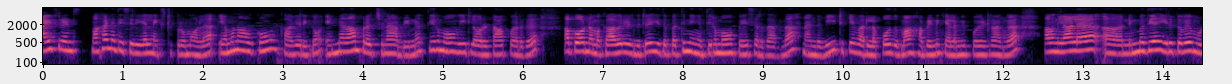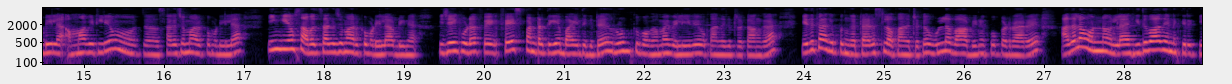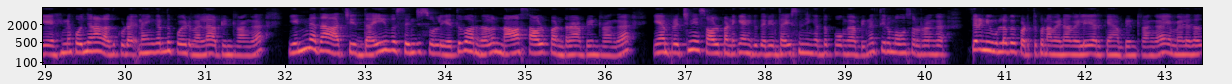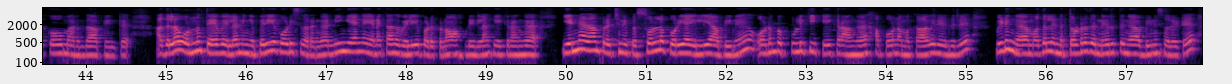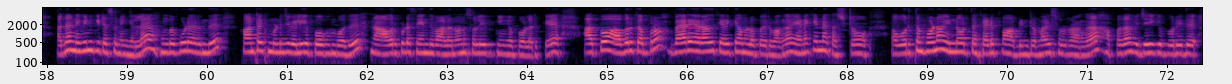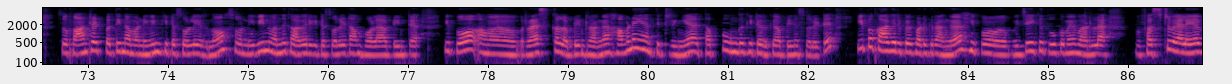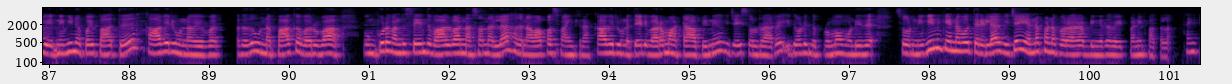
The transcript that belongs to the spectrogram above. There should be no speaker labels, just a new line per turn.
Hi friends Mahanadhi serial next ப்ரோமோவில் யமுனாவுக்கும் காவேரிக்கும் என்னதான் பிரச்சனை அப்படின்னு திரும்பவும் வீட்டில் ஒரு டாக் வருது. அப்போது நம்ம காவேரி இருந்துட்டு இதை பற்றி நீங்கள் திரும்பவும் பேசுகிறதா இருந்தால் நான் இந்த வீட்டுக்கே வரல போதுமா? அப்படின்னு கிளம்பி போயிடுறாங்க. அவங்களால நிம்மதியாக இருக்கவே முடியல. அம்மா வீட்லேயும் சகஜமாக இருக்க முடியல. இங்கேயும் சவ சகஜமாக இருக்க முடியல அப்படின்னு விஜய் கூட ஃபே ஃபேஸ் பண்ணுறதுக்கே பயந்துக்கிட்டு ரூமுக்கு போகாமல் வெளியவே உட்காந்துக்கிட்டு இருக்காங்க. எதுக்காக இப்போ இங்கே டெரஸில் உட்காந்துட்ருக்க உள்ளே வா அப்படின்னு கூப்பிடுறாரு. அதெல்லாம் ஒன்றும் இல்லை. இதுவாது எனக்கு இருக்கே. இன்னும் கொஞ்ச நாள் அது கூட நான் இங்கேருந்து போயிடுவேன்ல அப்படின்றாங்க. என்ன தான் ஆச்சு? தயவு செஞ்சு சொல்லு. எதுவாக இருந்தாலும் நான் சால்வ் பண்ணுறேன் அப்படின்றாங்க. என் பிரச்சனையை சால்வ் பண்ணிக்க எனக்கு தெரியும். தயவு செஞ்சு இங்கேருந்து போங்க அப்படின்னு திரும்பவும் சொல்கிறாங்க சரி நீ உள்ளே போய் படுத்துக்கோ. நான் வேணா வெளியே இருக்கேன் அப்படின்றாங்க. என் மேலே ஏதாவது கோவமாக இருந்தா அப்படின்ட்டு. அதெல்லாம் ஒன்றும் தேவையில்லை. நீங்கள் பெரிய கோடிஸ் வரங்க நீங்கள் ஏங்க எனக்காக வெளியே படுக்கணும் அப்படின்லாம் கேட்குறாங்க என்ன தான் பிரச்சனை? இப்போ சொல்ல போறியா இல்லையா அப்படின்னு உடம்ப குலுக்கி கேட்குறாங்க அப்போது நம்ம காவேரி எழுந்துட்டு விடுங்க முதல்ல என்னை தொடரதை நிறுத்துங்க அப்படின்னு சொல்லிட்டு அதான் நிவின் கிட்ட சொன்னீங்கல்ல உங்கள் கூட இருந்து கான்ட்ராக்ட் முடிஞ்சு வெளியே போகும்போது நான் அவர் கூட சேர்ந்து வாழணும்னு சொல்லியிருக்கீங்க போல இருக்கு. அப்போது அவருக்கு அப்புறம் வேறு யாராவது கிடைக்காமல போயிடுவாங்க எனக்கு என்ன கஷ்டம்? ஒருத்தன் போனால் இன்னொருத்தன் கிடைப்பான் அப்படின்ற மாதிரி சொல்கிறாங்க அப்போ தான் விஜய்க்கு புரியுது. ஸோ கான்ட்ராக்ட் பற்றி நம்ம நிவின் கிட்ட சொல்லியிருந்தோம். ஸோ நிவின் வந்து காவேரி கிட்ட சொல்லிட்டான் போல அப்படின்ட்டு. இப்போது அவன் ரஸ்கல் அப்படின்றாங்க. அவனை ஏன் திட்டுறீங்க? தப்பு உங்ககிட்ட இருக்குது அப்படின்னு சொல்லிட்டு இப்போ காவேரி போய் படுக்கிறாங்க. இப்போது விஜய்க்கு தூக்கமே வரல. ஃபஸ்ட்டு வேலையாக நிவினை போய் பார்த்து காவேரி உன்னை அதாவது உன்னை பார்க்க வருவா. உன் கூட வந்து சேர்ந்து வாழ்வான்னு நான் சொன்னல அதை நான் வாபஸ் வாங்கிக்கிறேன். காவேரி உன்னை தேடி வரமாட்டா? அப்படின்னு விஜய் சொல்கிறாரு இதோடு இந்த ப்ரொமோ முடியுது. ஸோ நிவினுக்கு என்னவோ தெரியல. விஜய் என்ன பண்ண போகிறாரு அப்படிங்கிறத வெயிட் பண்ணி பார்க்கலாம். தேங்க்யூ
